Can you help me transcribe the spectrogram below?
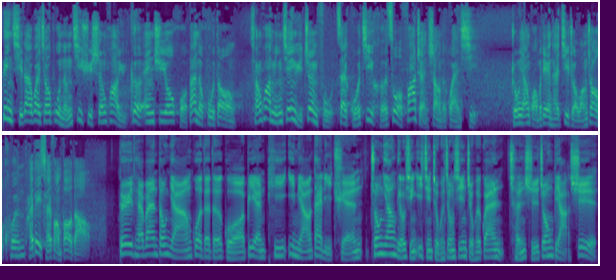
并期待外交部能继续深化与各 NGO 伙伴的互动，强化民间与政府在国际合作发展上的关系。中央广播电台记者王兆坤台北采访报道。对于台湾东洋获得德国 BNT 疫苗代理权，中央流行疫情指挥中心指挥官陈时中表示。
